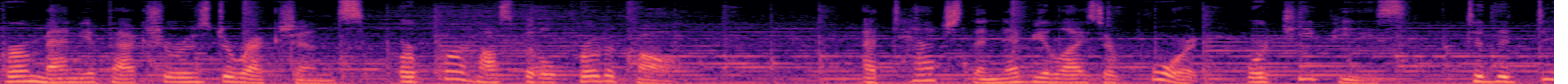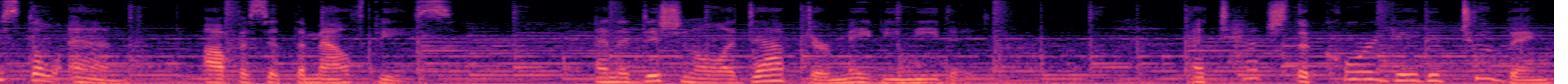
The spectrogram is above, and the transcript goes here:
per manufacturer's directions or per hospital protocol. Attach the nebulizer port or T-piece to the distal end opposite the mouthpiece. An additional adapter may be needed. Attach the corrugated tubing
